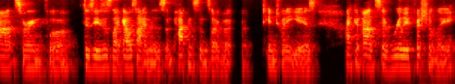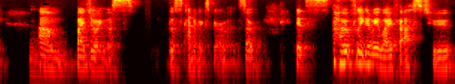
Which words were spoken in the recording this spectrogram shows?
answering for diseases like Alzheimer's and Parkinson's over 10, 20 years, I can answer really efficiently mm-hmm. um, by doing this this kind of experiment. So it's hopefully going to be a way for us to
